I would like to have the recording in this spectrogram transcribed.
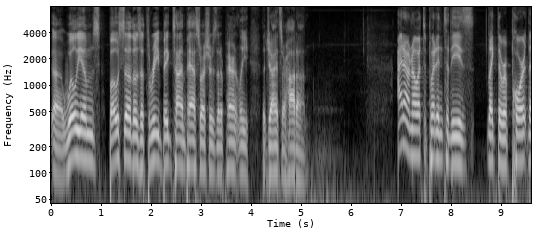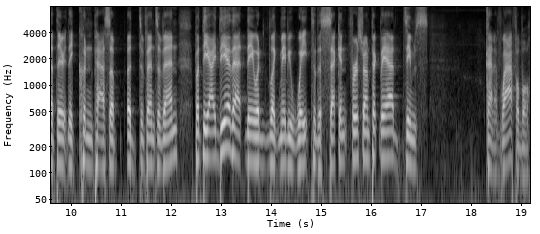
uh, Williams, Bosa, those are three big time pass rushers that apparently the Giants are hot on. I don't know what to put into these, like the report that they they couldn't pass up a defensive end, but the idea that they would like maybe wait to the second first round pick they had seems kind of laughable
